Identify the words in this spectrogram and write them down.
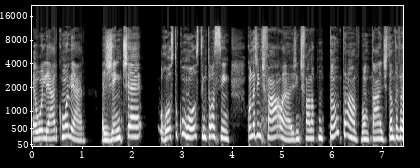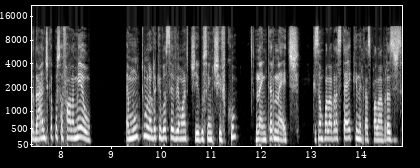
é o olhar com olhar. A gente é rosto com rosto, então assim, quando a gente fala, a gente fala com tanta vontade, tanta verdade que a pessoa fala: "Meu, é muito melhor do que você ver um artigo científico na internet, que são palavras técnicas, palavras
